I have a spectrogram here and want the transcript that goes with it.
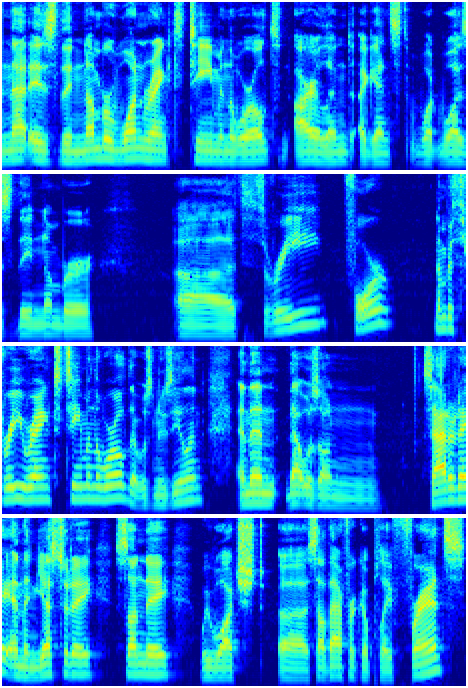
and that is the number one ranked team in the world, Ireland, against what was the number uh, three, four, number three ranked team in the world. That was New Zealand, and then that was on Saturday, and then yesterday, Sunday, we watched uh, South Africa play France.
